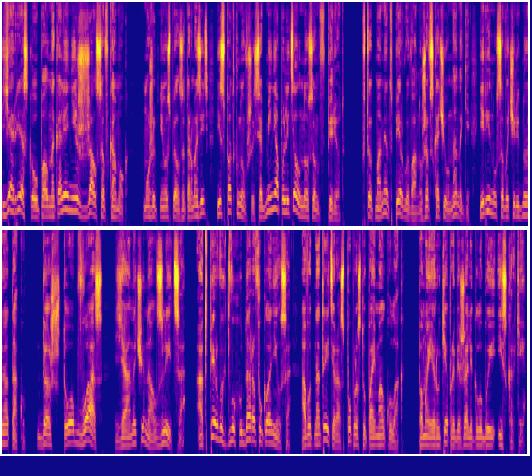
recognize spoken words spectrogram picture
я резко упал на колени и сжался в комок. Мужик не успел затормозить и, споткнувшись об меня, полетел носом вперед. В тот момент первый ван уже вскочил на ноги и ринулся в очередную атаку. «Да чтоб вас!» Я начинал злиться. От первых двух ударов уклонился, а вот на третий раз попросту поймал кулак. По моей руке пробежали голубые искорки.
